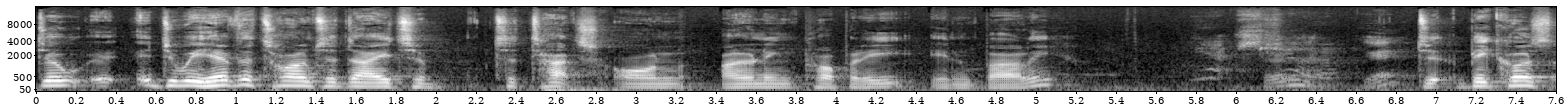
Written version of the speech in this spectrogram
do uh, do we have the time today to to touch on owning property in Bali? Yeah, sure. yeah. Do, because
